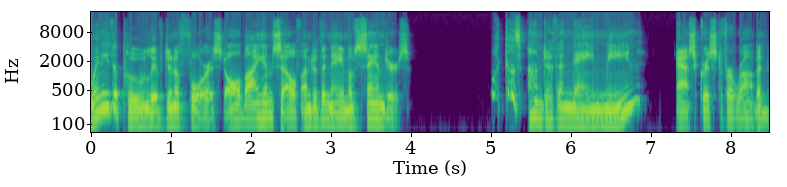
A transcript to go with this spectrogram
Winnie the Pooh lived in a forest all by himself under the name of Sanders. What does under the name mean? asked Christopher Robin.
